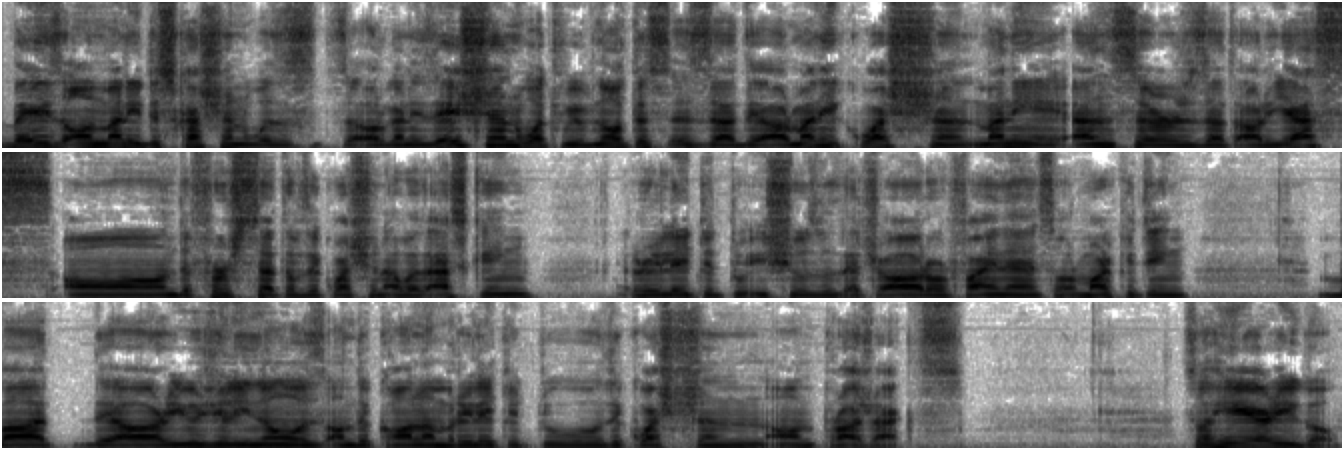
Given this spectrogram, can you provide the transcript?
based on many discussion with the organization, what we've noticed is that there are many question, many answers that are yes on the first set of the question I was asking related to issues with HR or finance or marketing, but there are usually no's on the column related to the question on projects. So here you go.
